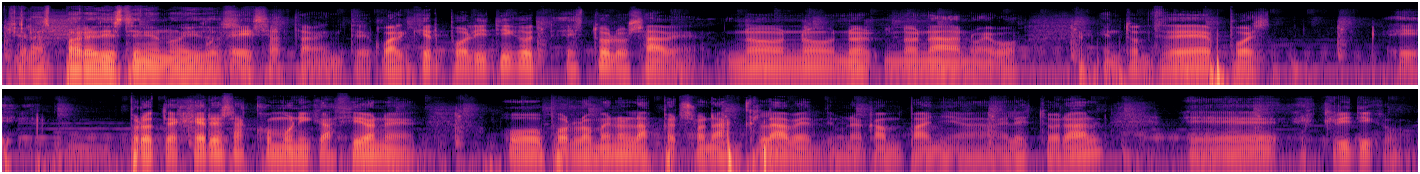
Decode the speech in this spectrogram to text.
Que las paredes tienen oídos. Exactamente. Cualquier político esto lo sabe. No, no, no, no es nada nuevo. Entonces, pues eh, proteger esas comunicaciones o por lo menos las personas claves de una campaña electoral eh, es crítico.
